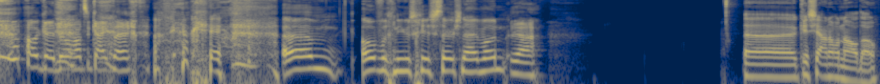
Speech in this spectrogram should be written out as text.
Oké, door, wat ze kijkt echt. Oké. Ehm, overig nieuws gisteren, Snijboon. Ja. Eh, Cristiano Ronaldo.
